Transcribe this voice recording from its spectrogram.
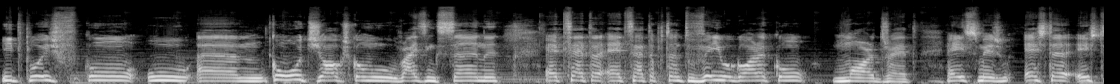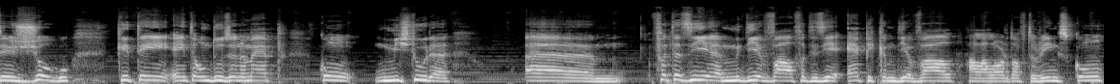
e depois com, o, um, com outros jogos como o Rising Sun, etc, etc. Portanto, veio agora com Mordred. É isso mesmo, esta, este jogo que tem então Dudes on a Map com mistura uh, fantasia medieval, fantasia épica medieval, à la Lord of the Rings, com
